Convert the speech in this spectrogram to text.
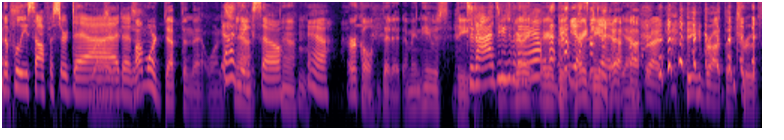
the police officer dad. Right. A lot more depth in that one. I Yeah. think so. Yeah. Hmm. Hmm. Yeah. Urkel did it. I mean, he was deep. Did I do He's very, that? Very deep. Yes, very he deep. did. Yeah. right. He brought the truth.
